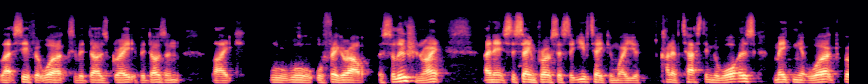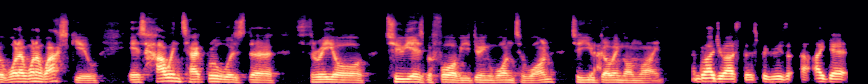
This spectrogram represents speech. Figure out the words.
Let's see if it works. If it does, great. If it doesn't, like we'll, we'll, we'll figure out a solution, right? And it's the same process that you've taken where you're kind of testing the waters, making it work. But what I want to ask you is how integral was the three or two years before of you doing one to one to you yeah. going online? I'm glad you asked this because I get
